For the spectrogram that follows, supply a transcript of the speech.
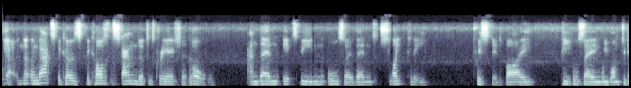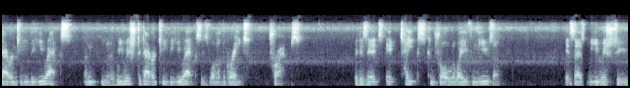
Yeah, and, and that's because because the standard has created a goal, and then it's been also then slightly twisted by people saying we want to guarantee the UX. And you know, we wish to guarantee the UX is one of the great traps because it it takes control away from the user. It says we wish to,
